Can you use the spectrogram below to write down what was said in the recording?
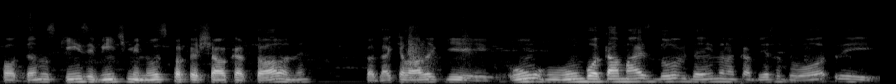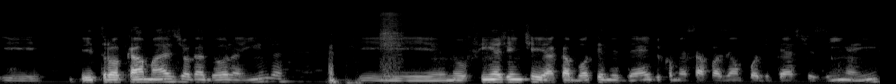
faltando uns 15, 20 minutos para fechar o cartola, né? Para dar aquela hora de um, um botar mais dúvida ainda na cabeça do outro e, e, e trocar mais jogador ainda. E no fim a gente acabou tendo ideia de começar a fazer um podcastzinho aí,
